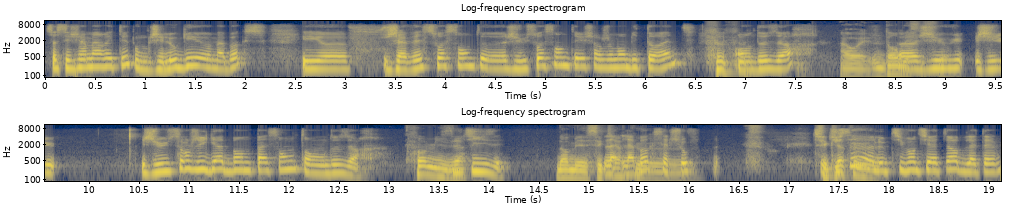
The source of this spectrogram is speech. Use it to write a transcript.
Ça s'est jamais arrêté. Donc j'ai logué euh, ma box. Et euh, j'avais 60 euh, j'ai eu 60 téléchargements BitTorrent en deux heures. Ah ouais j'ai eu j'ai j'ai eu 100 gigas de bande passante en deux heures oh misère utilisé non mais c'est clair la, box elle chauffe tu, tu sais, le petit ventilateur de la tête.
